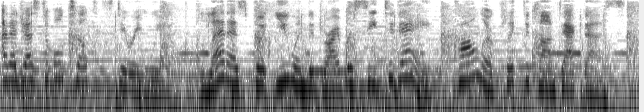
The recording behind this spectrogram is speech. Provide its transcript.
an adjustable tilt steering wheel. Let us put you in the driver's seat today. Call or click to contact us.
